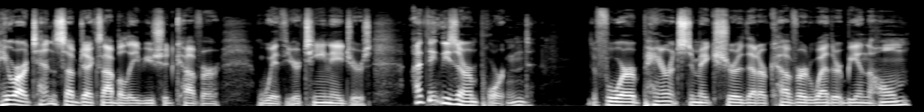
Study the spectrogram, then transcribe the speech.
Here are 10 subjects I believe you should cover with your teenagers. I think these are important for parents to make sure that are covered, whether it be in the home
